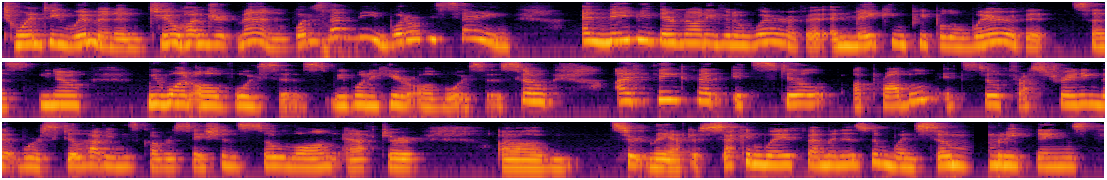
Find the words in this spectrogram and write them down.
20 women and 200 men. What does that mean? What are we saying? And maybe they're not even aware of it. And making people aware of it says, you know, we want all voices. We want to hear all voices. So I think that it's still a problem. It's still frustrating that we're still having these conversations so long after, um, certainly after second wave feminism, when so many things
